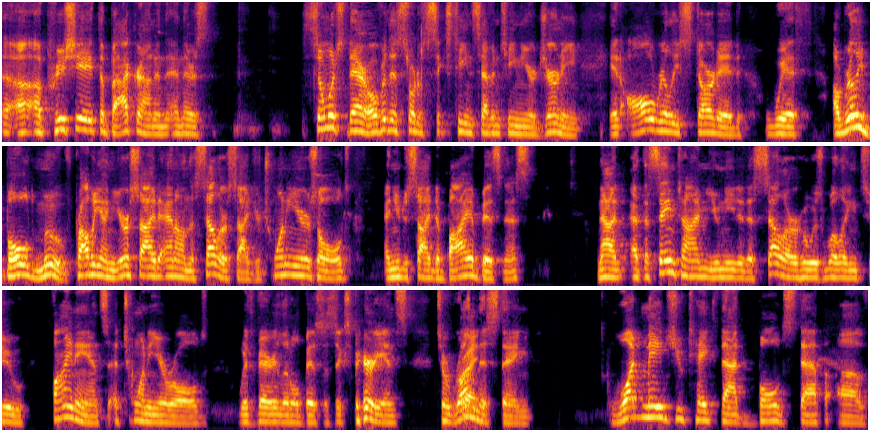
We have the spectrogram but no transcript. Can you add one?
Uh, appreciate the background, and, and there's so much there over this sort of 16, 17 year journey. It all really started with a really bold move, probably on your side and on the seller side. You're 20 years old, and you decide to buy a business. Now, at the same time, you needed a seller who was willing to finance a 20 year old with very little business experience to run right. this thing. What made you take that bold step of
